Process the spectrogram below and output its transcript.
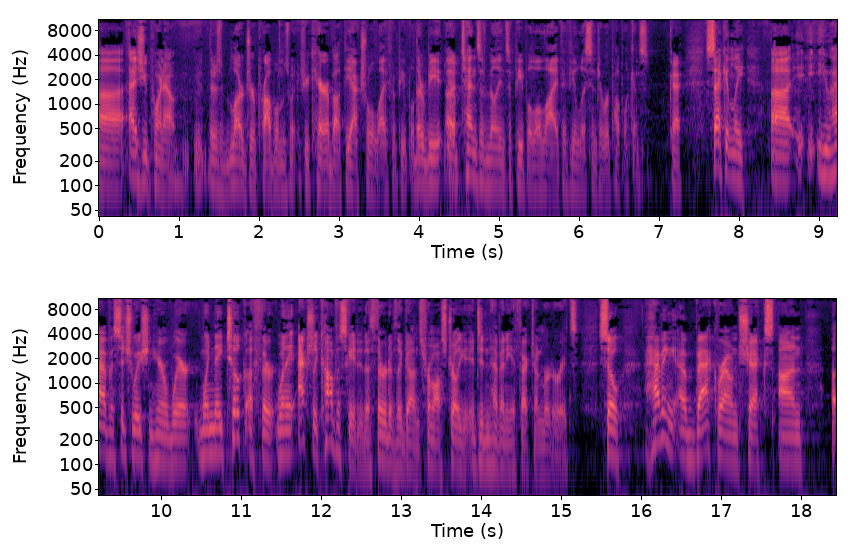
uh, as you point out, there's larger problems if you care about the actual life of people. There'd be uh, tens of millions of people alive if you listen to Republicans. Okay. Secondly, uh, you have a situation here where when they took a third, when they actually confiscated a third of the guns from Australia, it didn't have any effect on murder rates. So having background checks on a,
